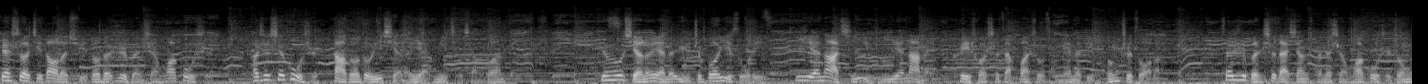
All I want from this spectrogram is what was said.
便涉及到了许多的日本神话故事，而这些故事大多都与写轮眼密切相关。拥有写轮眼的宇智波一族里，伊耶纳奇与伊耶娜美可以说是在幻术层面的顶峰制作了。在日本世代相传的神话故事中，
